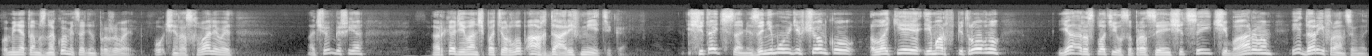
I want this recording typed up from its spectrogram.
У меня там знакомец один проживает. Очень расхваливает. О чем бишь я? Аркадий Иванович потер лоб. Ах, да, арифметика. Считайте сами, за немую девчонку, Лакея и Марфу Петровну я расплатился проценщицей, Чебаровым и Дарьей Францевной.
